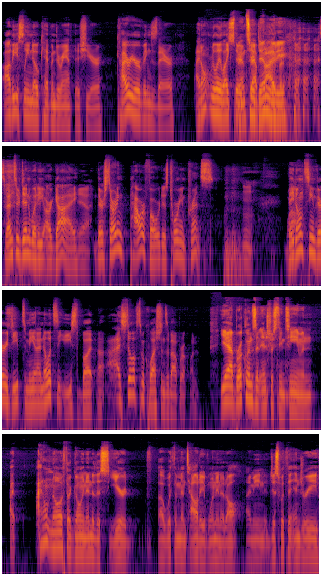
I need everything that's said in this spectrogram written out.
Obviously, no Kevin Durant this year. Kyrie Irving's there. I don't really like Spencer their Dinwiddie. Spencer Dinwiddie, our guy. Yeah. Their starting power forward is Taurean Prince. Mm. Wow. They don't seem very deep to me, and I know it's the East, but uh, I still have some questions about Brooklyn. Yeah, Brooklyn's an interesting team, and I I don't know if they're going into this year uh, with the mentality of winning at all. I mean, just with the injury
